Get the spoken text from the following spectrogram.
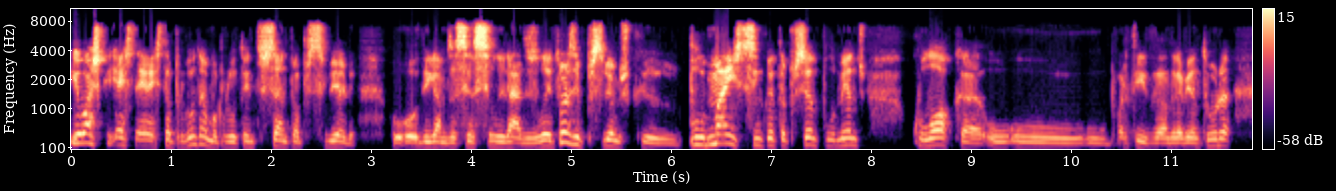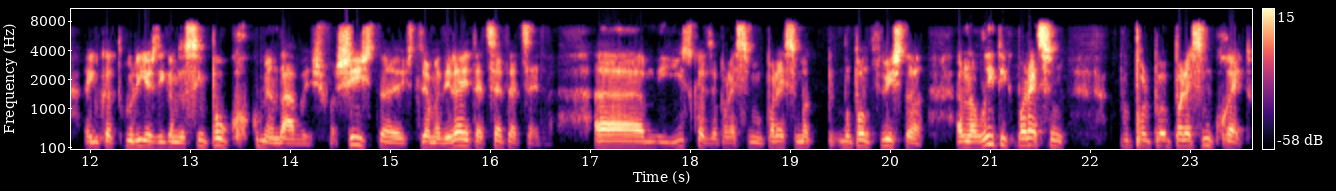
eu acho que esta, esta pergunta é uma pergunta interessante para perceber, ou, digamos, a sensibilidade dos eleitores e percebemos que, por mais de 50%, pelo menos, coloca o, o, o, partido de André Ventura em categorias, digamos assim, pouco recomendáveis, fascista, extrema-direita, etc, etc. E isso, quer dizer, parece-me, parece do ponto de vista analítico, parece-me parece-me correto.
